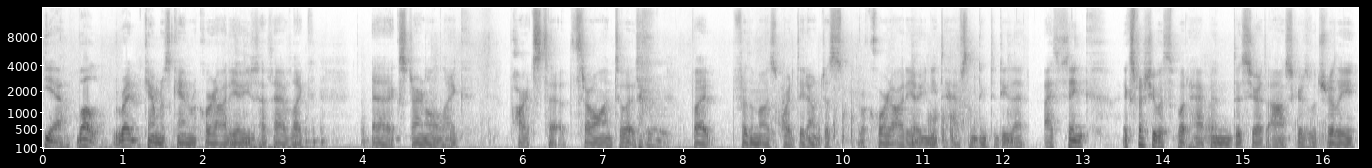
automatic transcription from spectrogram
Yeah, well, red cameras can record audio. You just have to have like uh, external like parts to throw onto it. Mm. but for the most part they don't just record audio you need to have something to do that i think especially with what happened this year at the oscars which really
